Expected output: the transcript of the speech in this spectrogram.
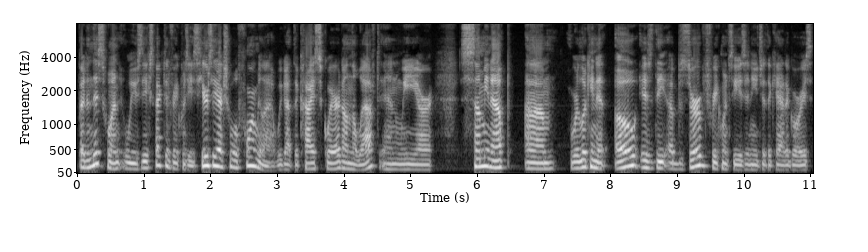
but in this one, we use the expected frequencies. Here's the actual formula. We got the chi-squared on the left, and we are summing up. Um, we're looking at O is the observed frequencies in each of the categories,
